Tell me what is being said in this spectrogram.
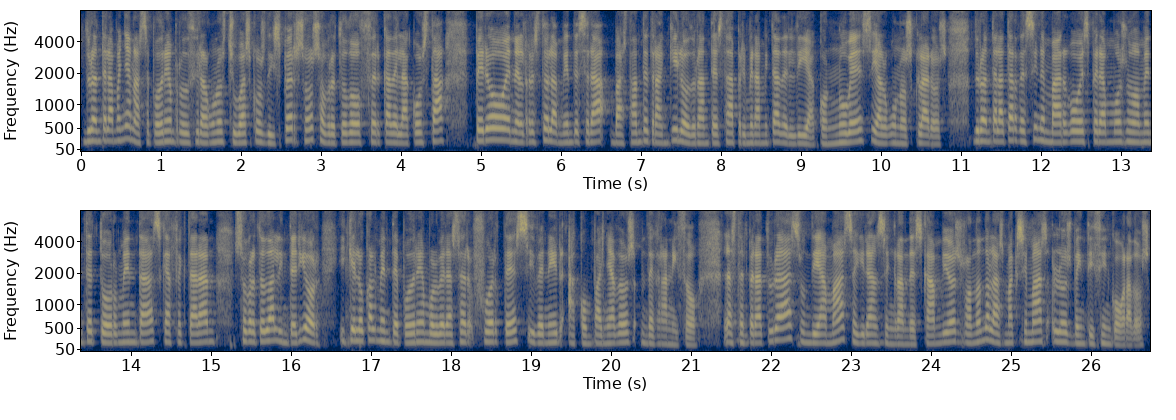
Durante la mañana se podrían producir algunos chubascos dispersos, sobre todo cerca de la costa, pero en el resto el ambiente será bastante tranquilo durante esta primera mitad del día, con nubes y algunos claros. Durante la tarde, sin embargo, esperamos nuevamente tormentas que afectarán sobre todo al interior y que localmente podrían volver a ser fuertes y venir acompañados de granizo. Las temperaturas un día más seguirán sin grandes cambios, rondando las máximas los 25 grados.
